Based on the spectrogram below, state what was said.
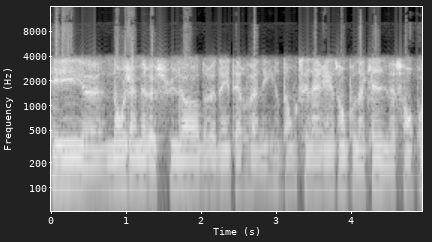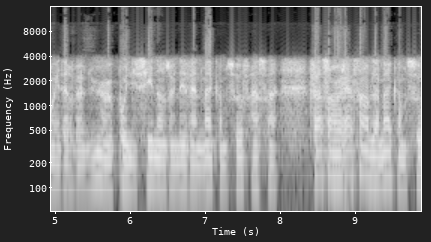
et euh, n'ont jamais reçu l'ordre d'intervenir. Donc, c'est la raison pour laquelle ils ne sont pas intervenus. Un policier dans un événement comme ça, face à, face à un rassemblement comme ça,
